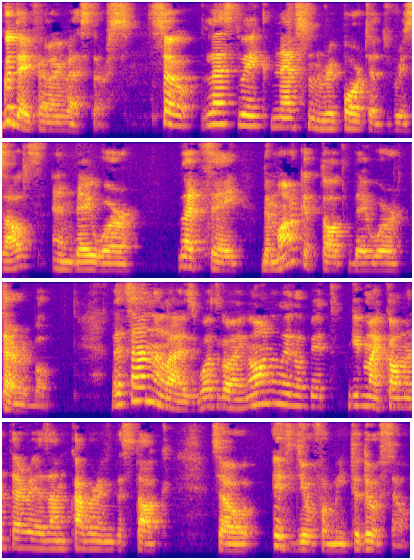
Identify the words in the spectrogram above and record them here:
Good day, fellow investors. So, last week Nevsun reported results and they were, let's say, the market thought they were terrible. Let's analyze what's going on a little bit, give my commentary as I'm covering the stock, so it's due for me to do so.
